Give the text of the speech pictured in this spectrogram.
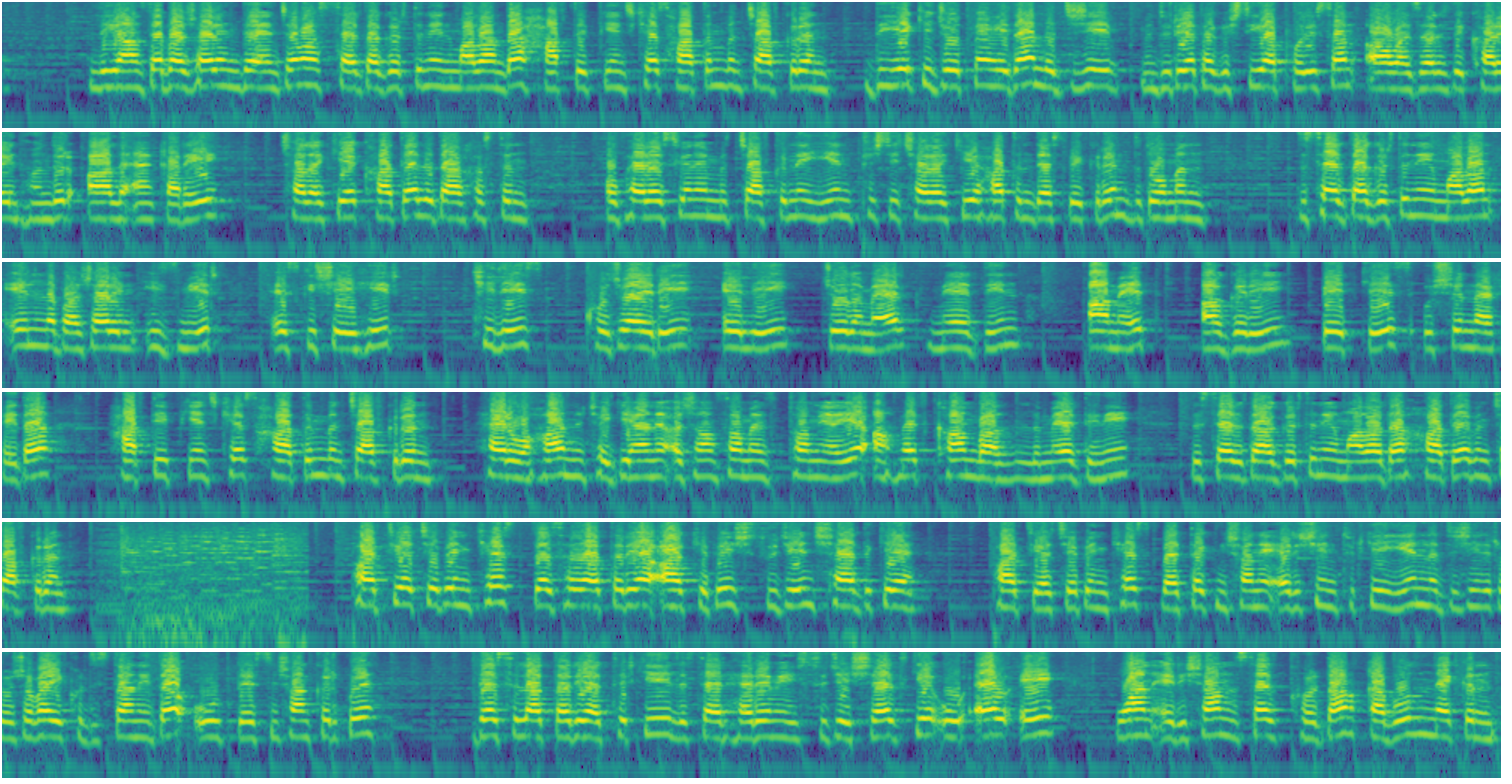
birîndar bûn. Bakurê Kurdistanê Li yanzdeh bajaran heftê pênc kes hatin binçavkirin. Li 11 bajarên de encama serdagirtinên malan de 75 kes hatin binçavkirin. Di yekî cotmehê de li dijî Müdüriyeta Giştî ya Polîsan a Wezaretê Karên Hundir a li Enqereyê çalakiyek hate li darxistin. Operasyonên binçavkirinê yên piştî çalakiyê hatin destpêkirin didomin. Di serdagirtinê malan ên li bajarên İzmir, Eskişehir, Kilis, Kocaeli, Eli, Codemerk, Merdin, Amet, Agirî, Û Şirnexê de heftê pênc kes hatin binçavkirin. Her wiha nûçegiyanê Ajansa Mezopotamyayê Ahmet Kanbal li Merdinê li ser dagirtinê mala de hate binçavkirin. Partiya Çepên Kesk desthilatiriya AKP ji Sûceyên şer dike. Partiya Çepên Kesk bertek nîşanê êrişên Tirkiyeyên li dijî Rojavayê Kurdistanê de û destnîşan kir ku desthilatariya Tirkiye li ser herêmê Sûcê şer dike û wan êrîşan li ser Kurdan qebûl nekin.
